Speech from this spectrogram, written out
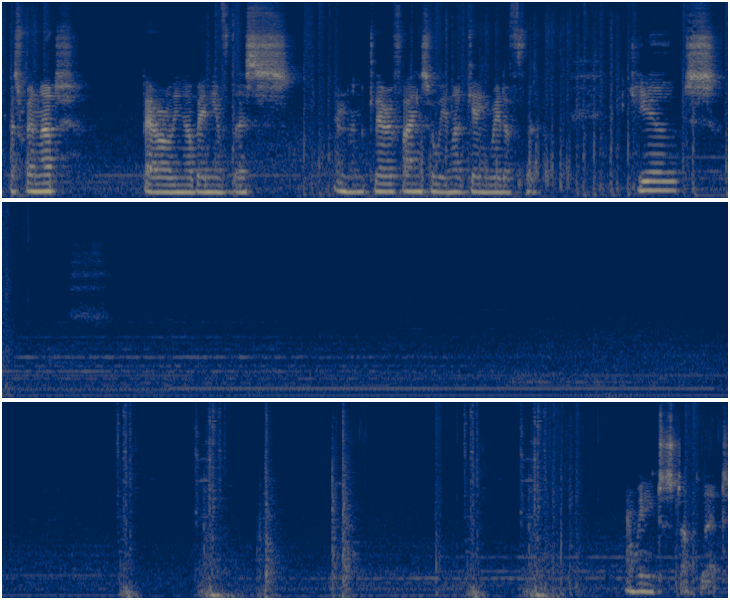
Because we're not barreling up any of this and then clarifying so we're not getting rid of the geodes. And we need to stop that.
